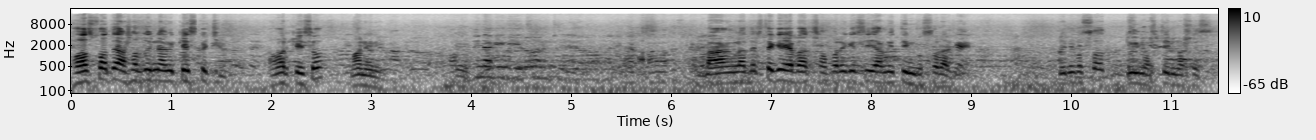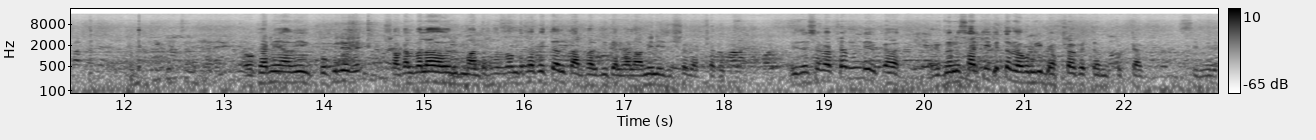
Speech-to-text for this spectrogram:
সহজ পথে আসার জন্য আমি কেস করছি, আমার কেসও মানেনি। বাংলাদেশ থেকে এবার সফরে গেছি আমি তিন বছর আগে। তিন বছর, দুই মাস, তিন মাস হয়েছে। ওখানে আমি কপিলের সকালবেলা ওর মাদ্রাসা মাদ্রাসা করতাম তারপর বিকালবেলা আমি নিজস্ব ব্যবসা করতাম। নিজস্ব ব্যবসা কা- একজনের সার্কি করতাম, এমনকি ব্যবসা করতাম টুকটাক। সিমের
